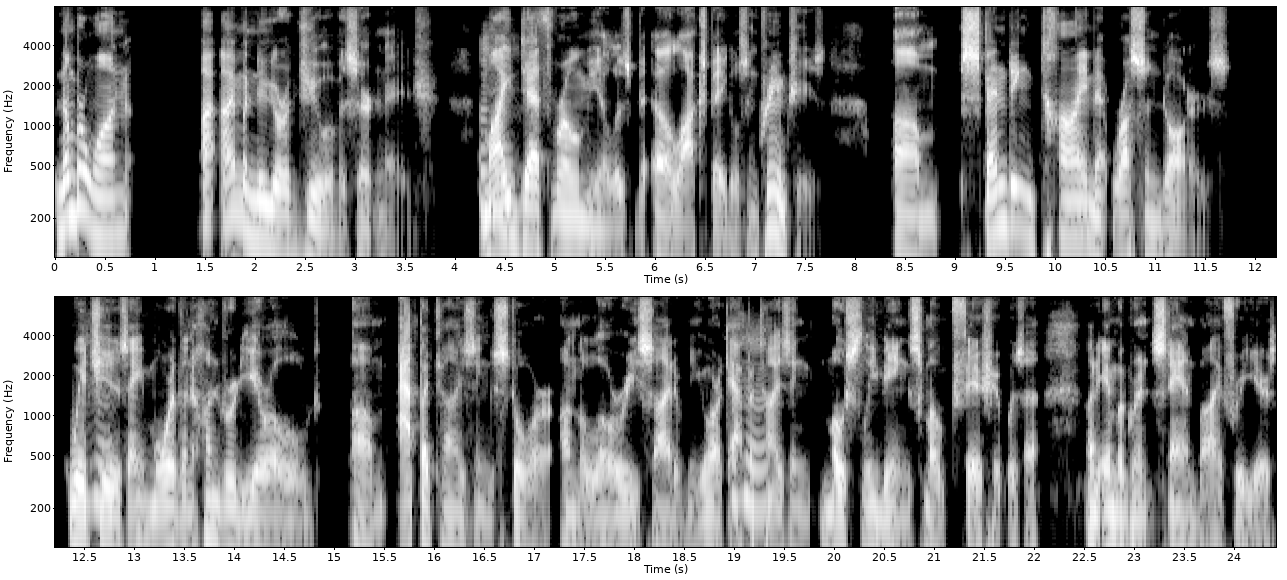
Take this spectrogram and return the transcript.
Number one, I, am a New York Jew of a certain age. Mm-hmm. My death row meal is uh, lox, bagels, and cream cheese. Um, spending time at Russ and Daughters, which mm-hmm. is a more than hundred year old um, appetizing store on the Lower East Side of New York, mm-hmm. appetizing mostly being smoked fish. It was a an immigrant standby for years.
